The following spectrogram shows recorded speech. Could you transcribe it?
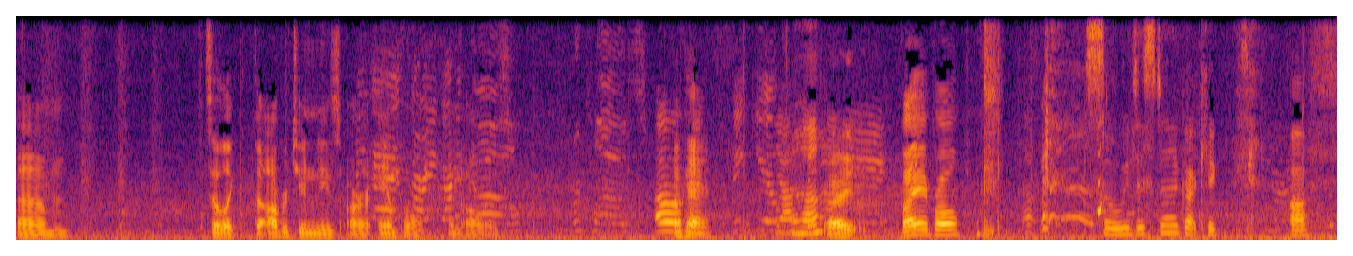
um so like the opportunities are ample and always We're closed. Oh okay Thank you. Yeah. Uh-huh. All right. bye april So we just uh, got kicked off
